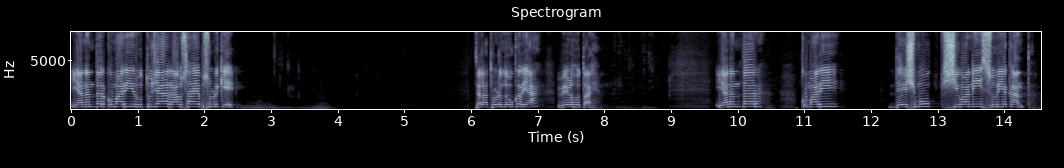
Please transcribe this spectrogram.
यानंतर कुमारी ऋतुजा रावसाहेब सुडके. चला थोडं लवकर या वेळ होत आहे. यानंतर कुमारी देशमुख शिवानी सूर्यकांत.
